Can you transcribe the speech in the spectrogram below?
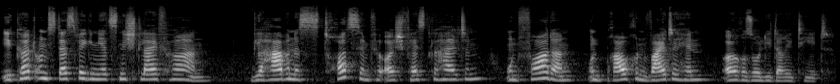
Ihr könnt uns deswegen jetzt nicht live hören. Wir haben es trotzdem für euch festgehalten und fordern und brauchen weiterhin eure Solidarität.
